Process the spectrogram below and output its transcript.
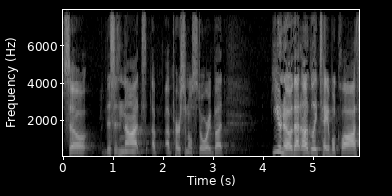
So this is not a, a, personal story, but you know that ugly tablecloth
